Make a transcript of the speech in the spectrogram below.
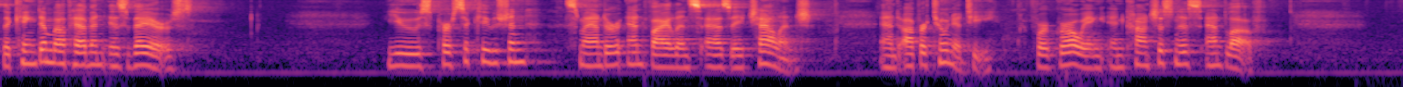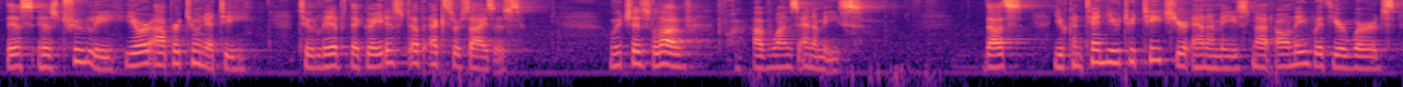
the kingdom of heaven is theirs. Use persecution, slander, and violence as a challenge and opportunity for growing in consciousness and love. This is truly your opportunity to live the greatest of exercises, which is love of one's enemies. Thus, you continue to teach your enemies not only with your words,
